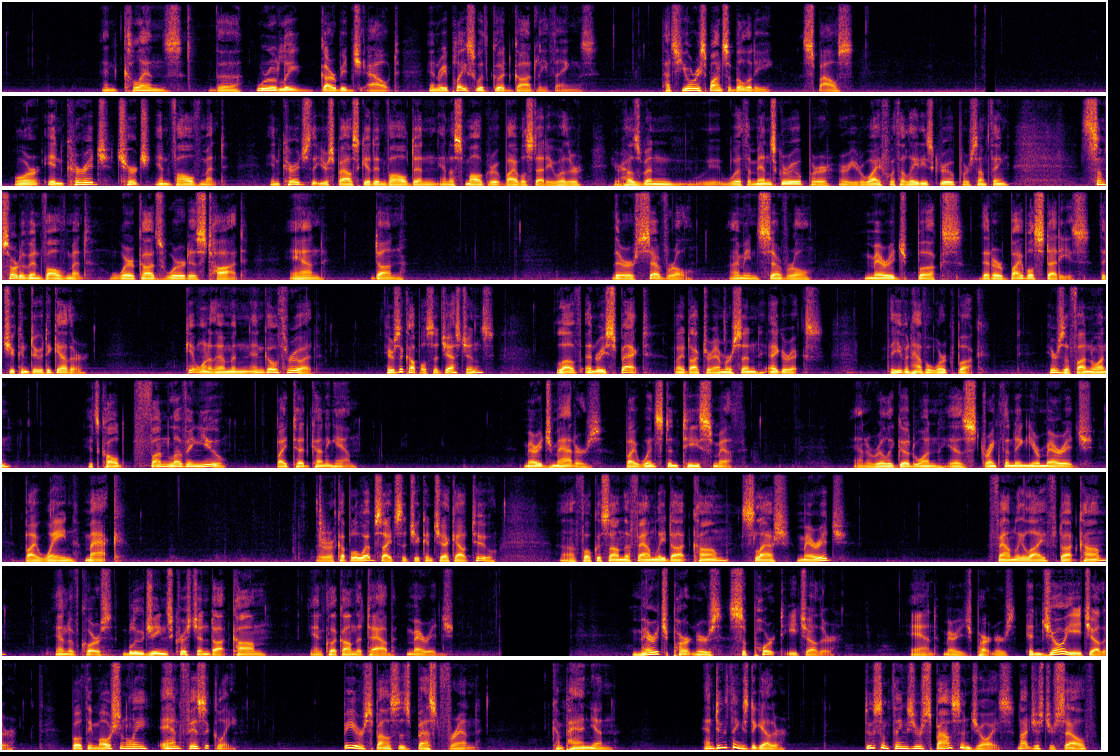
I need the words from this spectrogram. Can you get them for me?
and cleanse the worldly garbage out and replace with good godly things. That's your responsibility, spouse. Or encourage church involvement. Encourage that your spouse get involved in, in a small group Bible study, whether your husband with a men's group or, or your wife with a ladies group or something. Some sort of involvement where God's word is taught and done. There are several, I mean several, marriage books that are Bible studies that you can do together. Get one of them and, and go through it. Here's a couple suggestions Love and Respect by Dr. Emerson Eggerichs. They even have a workbook. Here's a fun one. It's called Fun Loving You by Ted Cunningham. Marriage Matters by Winston T. Smith. And a really good one is Strengthening Your Marriage by Wayne Mack. There are a couple of websites that you can check out too. Uh, focusonthefamily.com slash marriage, familylife.com, and of course, bluejeanschristian.com, and click on the tab Marriage. Marriage partners support each other, and marriage partners enjoy each other, both emotionally and physically. Be your spouse's best friend, companion, and do things together. Do some things your spouse enjoys, not just yourself.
